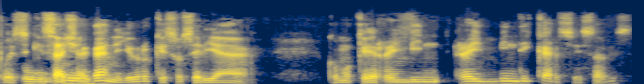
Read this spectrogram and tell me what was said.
pues que Sasha gane. Yo creo que eso sería como que reivindicarse, ¿sabes?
